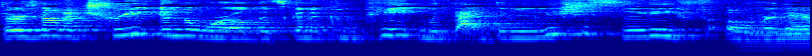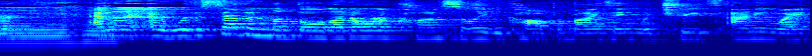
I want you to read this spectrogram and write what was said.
There's not a treat in the world that's going to compete with that delicious leaf over there. And I, I, with a seven month old, I don't want to constantly be compromising with treats anyway.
